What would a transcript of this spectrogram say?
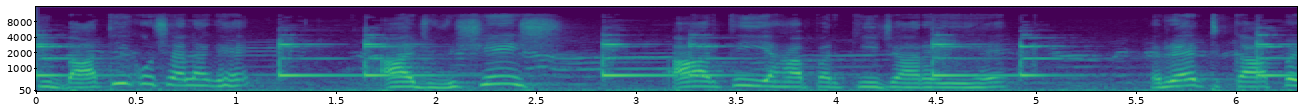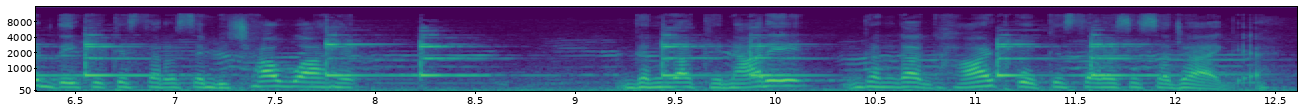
की बात ही कुछ अलग है। आज विशेष आरती यहाँ पर की जा रही है। रेड कार्पेट देखिए किस तरह से बिछा हुआ है। गंगा किनारे गंगा घाट को किस तरह से सजाया गया है?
